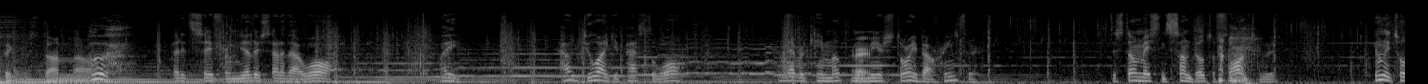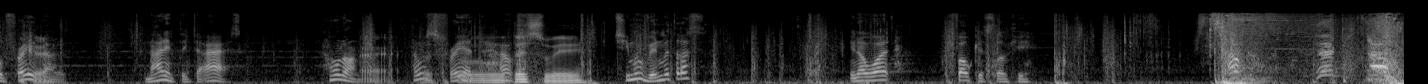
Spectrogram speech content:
Alright, that thing is done now. Bet it's safe from the other side of that wall. Wait, how do I get past the wall? I never came up with the Alright. mere story about Hrimthur. The stonemason's son built a flaw into it. He only told Freya Okay. about it. And I didn't think to ask. Hold on. Alright, That was Freya at the house. this way. Did she move in with us? You know what? Focus, Loki. Oh.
